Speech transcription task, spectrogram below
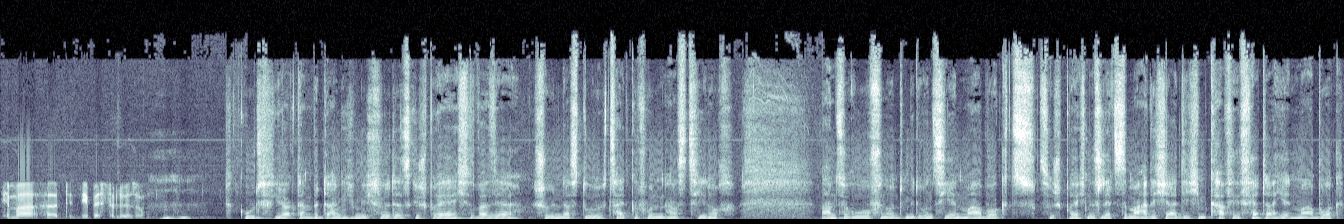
immer äh, die, die, beste Lösung. Mhm. Gut, Jörg, dann bedanke ich mich für das Gespräch. Es war sehr schön, dass du Zeit gefunden hast, hier noch anzurufen und mit uns hier in Marburg zu, sprechen. Das letzte Mal hatte ich ja dich im Café Vetter hier in Marburg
